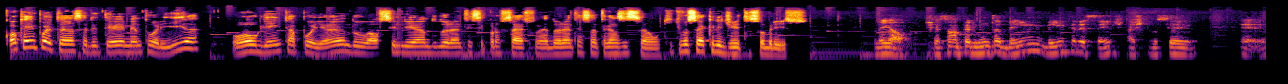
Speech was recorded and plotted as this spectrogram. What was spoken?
Qual é a importância de ter mentoria ou alguém te apoiando, auxiliando durante esse processo, né, durante essa transição? O que, que você acredita sobre isso? Legal. Acho que essa é uma pergunta bem, bem interessante. Acho que você é,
